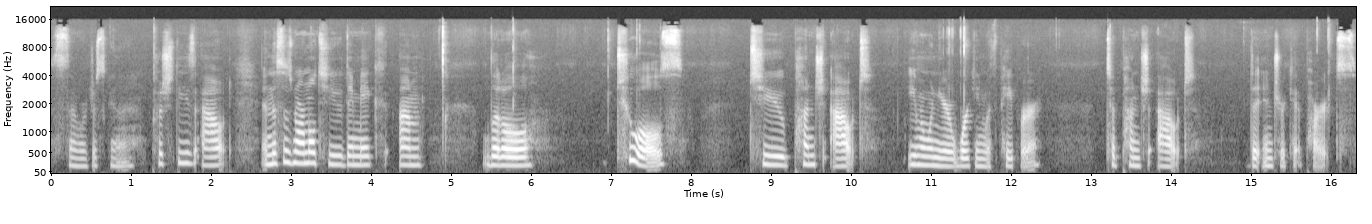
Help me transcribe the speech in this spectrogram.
so we're just going to push these out. And this is normal too. They make um, little tools to punch out, even when you're working with paper, to punch out the intricate parts.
